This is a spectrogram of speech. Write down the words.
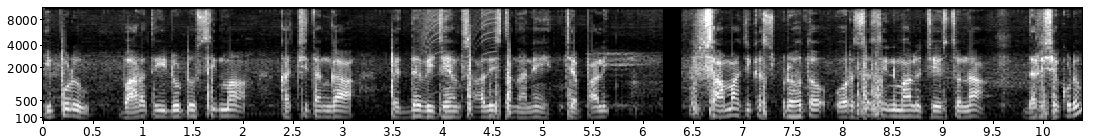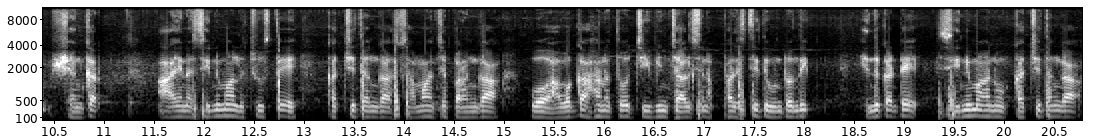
ఇప్పుడు భారతీయుడు టూ సినిమా ఖచ్చితంగా పెద్ద విజయం సాధిస్తుందని చెప్పాలి. సామాజిక స్పృహతో వరుస సినిమాలు చేస్తున్న దర్శకుడు శంకర్. ఆయన సినిమాలు చూస్తే ఖచ్చితంగా సమాజపరంగా ఓ అవగాహనతో జీవించాల్సిన పరిస్థితి ఉంటుంది. ఎందుకంటే సినిమాను ఖచ్చితంగా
